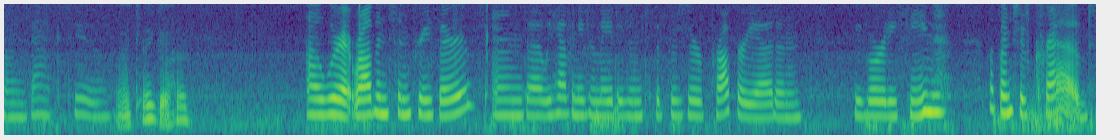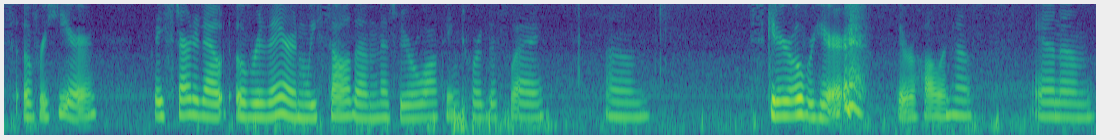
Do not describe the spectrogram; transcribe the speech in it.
coming back too. Okay, go ahead. Uh, we're at Robinson Preserve, and uh, we haven't even made it into the preserve proper yet, and we've already seen a bunch of crabs over here. They started out over there, and we saw them as we were walking toward this way. Um, skitter over here. they were hauling house. And um,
